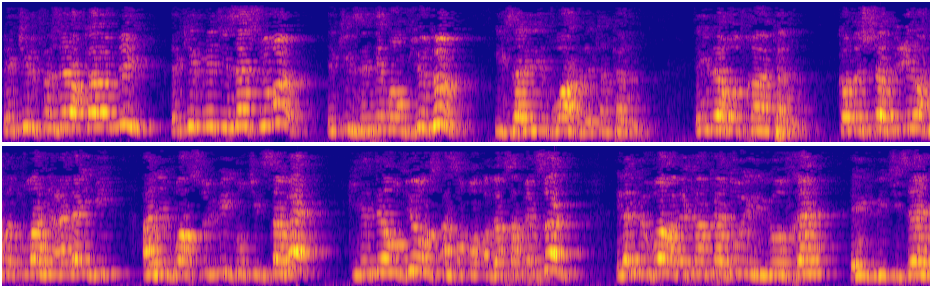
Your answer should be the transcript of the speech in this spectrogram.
et qu'ils faisaient leur calomnie, et qu'ils médisaient sur eux, et qu'ils étaient envieux d'eux, ils allaient les voir avec un cadeau. Et ils leur offraient un cadeau. Comme Shafi'i, rahmatullahi alayhi, allait voir celui dont il savait qu'il était envieux envers sa personne, il allait le voir avec un cadeau et il lui offrait, et il lui disait,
